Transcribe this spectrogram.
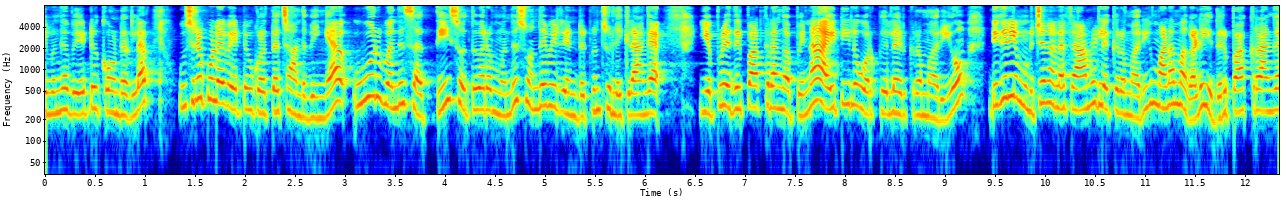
இவங்க வேட்டு கவுண்டரில் உசிரக்குல வேட்டு குளத்தை சார்ந்தவங்க. ஊர் வந்து சத்தி சொத்துவரம் வந்து சொந்த வீடு ரெண்டு இருக்குன்னு சொல்லிக்கிறாங்க. எப்படி எதிர்பார்க்குறாங்க அப்படின்னா ஐடி ஐடியில் ஒர்க்கில் இருக்கிற மாதிரியும் டிகிரி முடிச்ச நல்ல ஃபேமிலியில் இருக்கிற மாதிரியும் மணமகளை எதிர்பார்க்குறாங்க.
